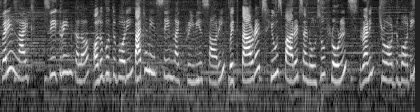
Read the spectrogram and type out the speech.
Very light sea green color all over the body. Pattern is same like previous sari with parrots, huge parrots and also florals running throughout the body.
